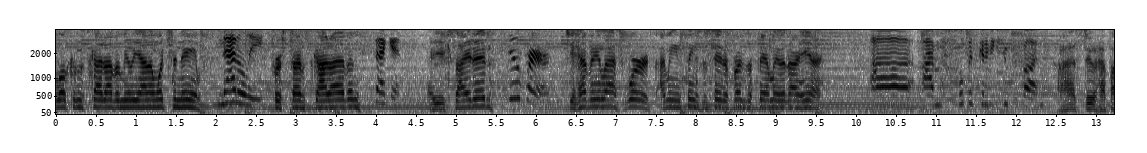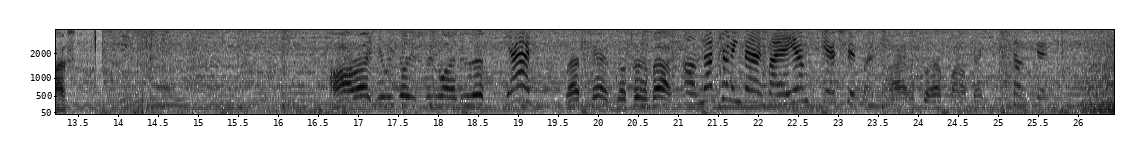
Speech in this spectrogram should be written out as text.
welcome to Skydive Amelia Island. What's your name? Nathalie, First time skydiving? second. Are you excited? Super. Do you have any last words? I mean, things to say to friends or family that aren't here. Uh, I hope it's gonna be super fun. All right, let's do it. High fives. All right, here we go. You sure you want to do this? Yes. Last chance, no turning back. I'm not turning back, but I am scared shitless. All right, let's go have fun, okay? Sounds good.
